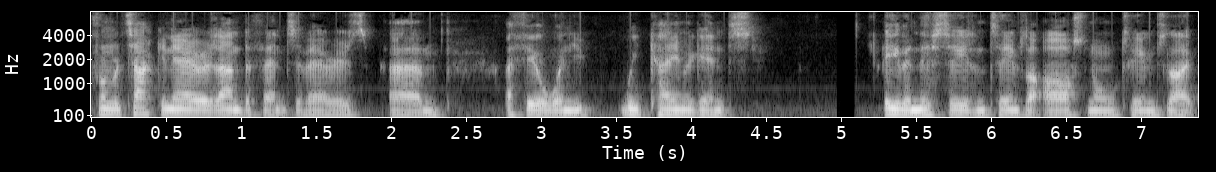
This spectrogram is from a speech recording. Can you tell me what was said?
from attacking areas and defensive areas. Um, I feel when you, we came against even this season teams like Arsenal, teams like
